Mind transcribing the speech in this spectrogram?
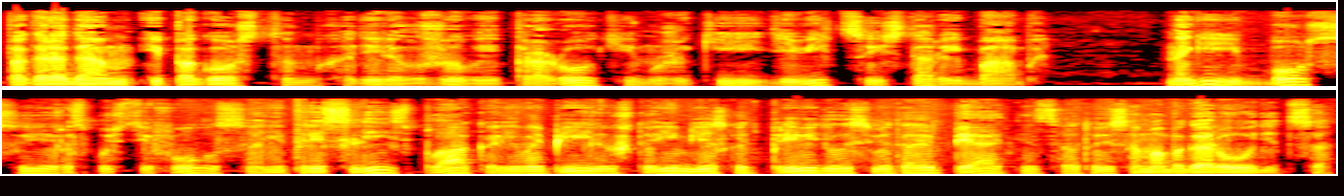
По городам и по гостам ходили лживые пророки, мужики, девицы и старые бабы. Ноги и босые, распустив волосы, они тряслись, плакали вопили, что им, дескать, привиделась Святая Пятница, а то и сама Богородица.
